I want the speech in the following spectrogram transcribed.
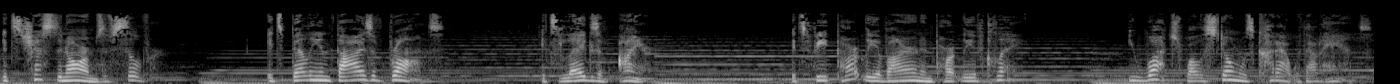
its chest and arms of silver, its belly and thighs of bronze, its legs of iron, its feet partly of iron and partly of clay. You watched while a stone was cut out without hands,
